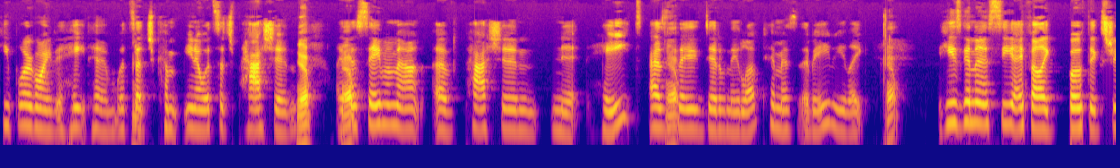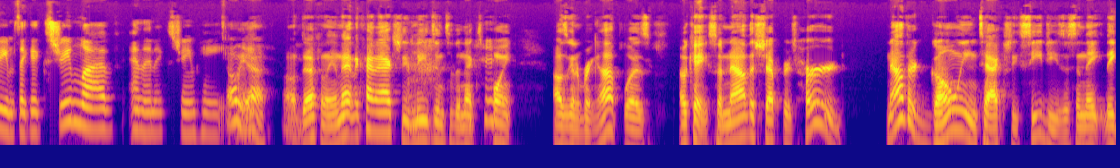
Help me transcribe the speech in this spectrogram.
people are going to hate him with such com- you know with such passion Yep. like yep. the same amount of passionate hate as Yep. they did when they loved him as a baby. Like Yep. he's gonna see, I felt like both extremes, like extreme love and then extreme hate. Oh like- yeah, oh definitely, and that kind of actually leads into the next point I was going to bring up was okay. So now the shepherds heard. Now they're going to actually see Jesus, and they they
